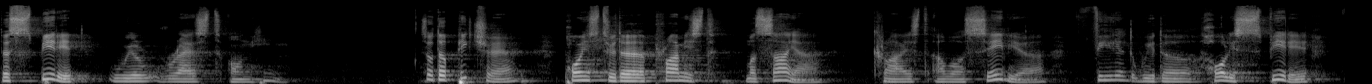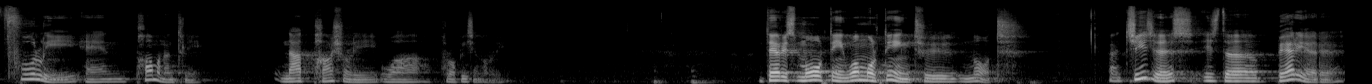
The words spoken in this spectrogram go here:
the Spirit will rest on him. So the picture points to the promised Messiah, Christ our Savior, filled with the Holy Spirit fully and permanently not partially or provisionally. There is more thing, one more thing to note. Uh, Jesus is the barrier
